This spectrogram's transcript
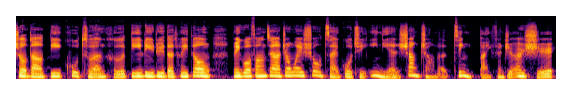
受到低库存和低利率的推动，美国房价中位数在过去一年上涨了近百分之二十，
